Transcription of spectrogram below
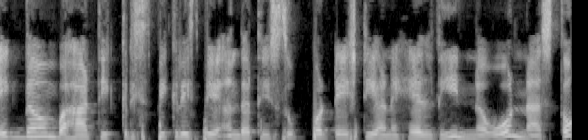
એકદમ બહારથી ક્રિસ્પી ક્રિસ્પી, અંદરથી સુપર ટેસ્ટી અને હેલ્ધી નવો નાસ્તો.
